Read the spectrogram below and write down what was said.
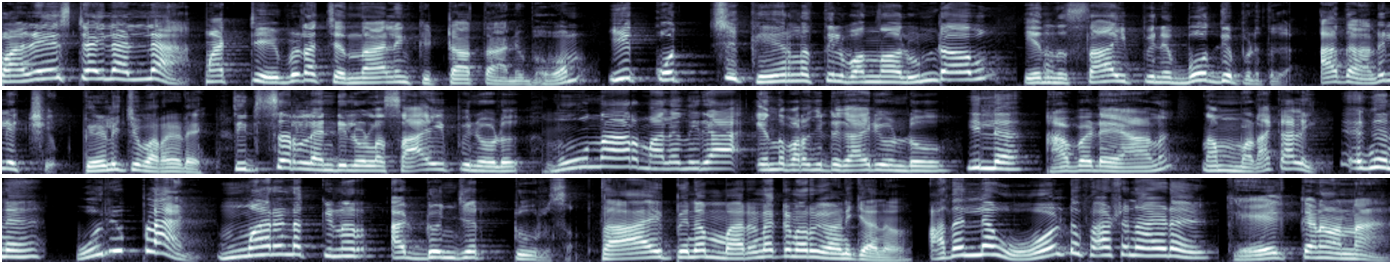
പഴയ സ്റ്റൈൽ അല്ല മറ്റെവിടെ ചെന്നാലും കിട്ടാത്ത അനുഭവം. ഈ കൊച്ചു കേരളത്തിൽ വന്നാൽ ഉണ്ടാവും എന്ന് സായിപ്പിനെ ബോധ്യപ്പെടുത്തുക. അതാണ് ലക്ഷ്യം. തെളിച്ചു പറയടേ. സ്വിറ്റ്സർലൻഡിലുള്ള സായിപ്പിനോട് മൂന്നാർ മലനിര എന്ന് പറഞ്ഞിട്ട് കാര്യമുണ്ടോ? ഇല്ല. അവിടെയാണ് നമ്മുടെ കളി. എങ്ങനെ? ഒരു പ്ലാൻ മരണക്കിണർ അഡ്വഞ്ചർ ടൂറിസം സായിപ്പിനെ മരണക്കിണർ കാണിക്കാനോ? അതല്ല ഓൾഡ് ഫാഷൻ ആയടേ. കേൾക്കണം അണ്ണാ.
